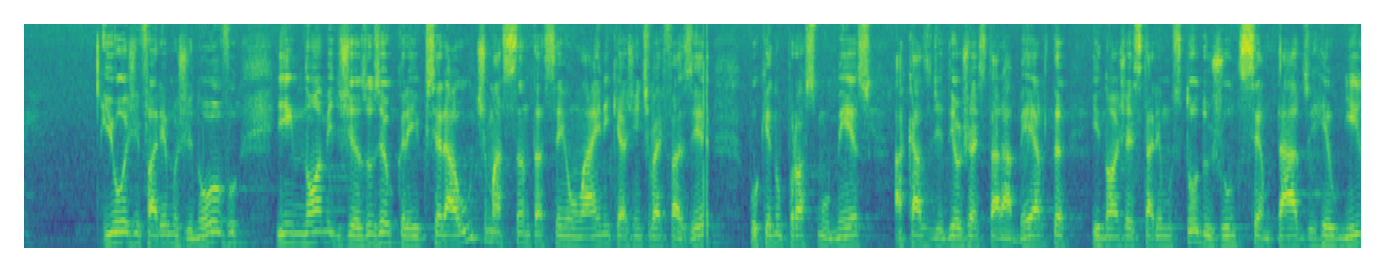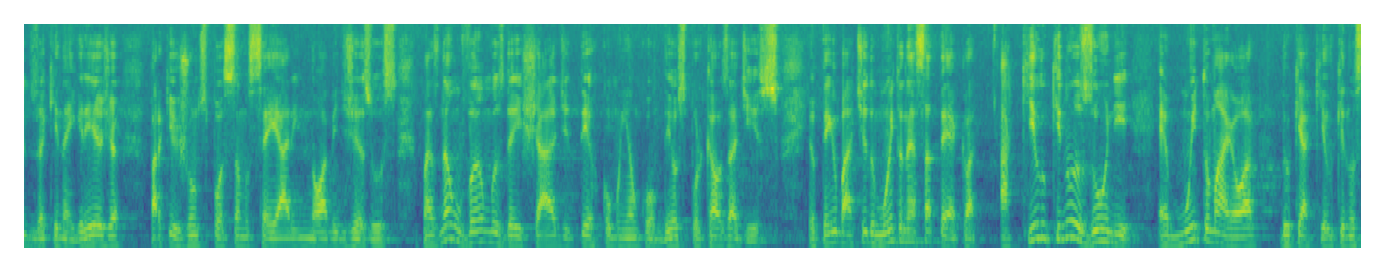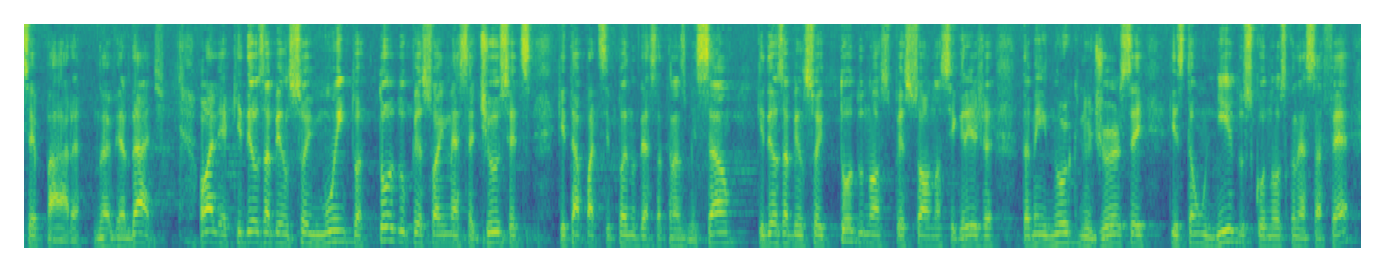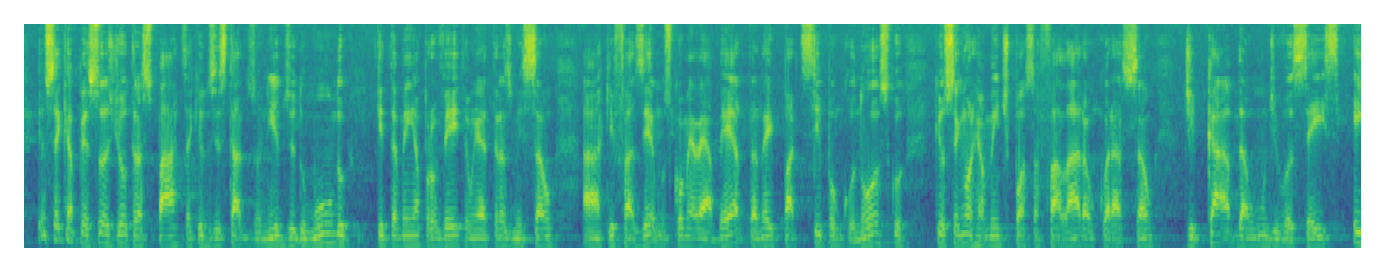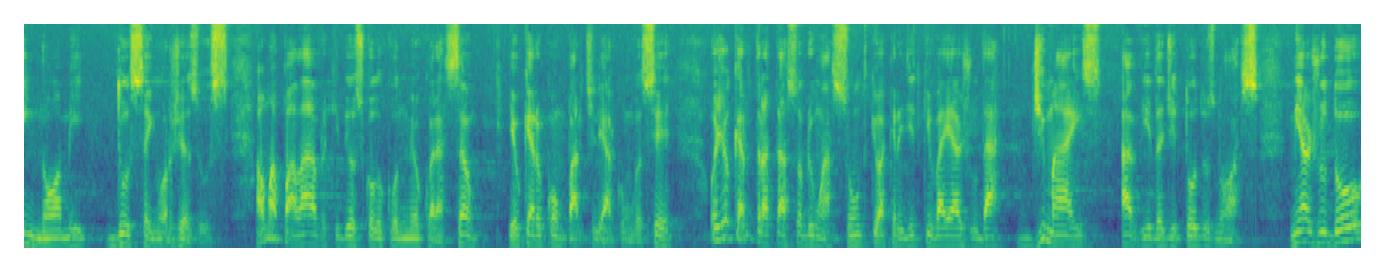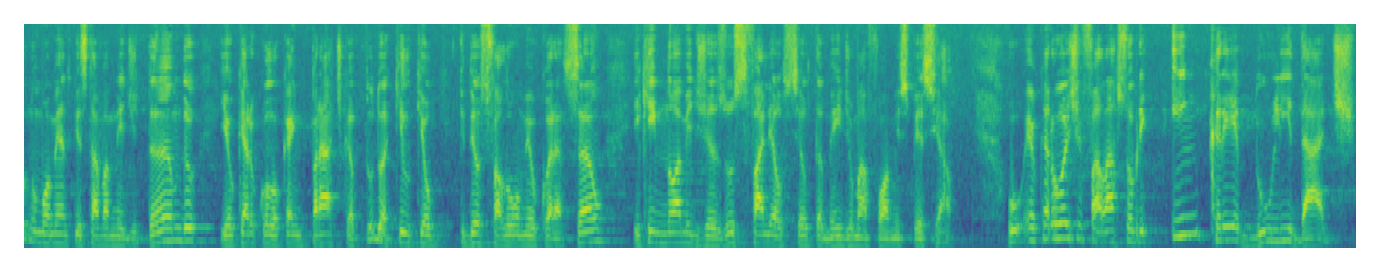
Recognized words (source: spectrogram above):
E hoje faremos de novo, e em nome de Jesus eu creio que será a última Santa Ceia online que a gente vai fazer, porque no próximo mês a casa de Deus já estará aberta e nós já estaremos todos juntos sentados e reunidos aqui na igreja para que juntos possamos ceiar em nome de Jesus. Mas não vamos deixar de ter comunhão com Deus por causa disso. Eu tenho batido muito nessa tecla. Aquilo que nos une é muito maior do que aquilo que nos separa, não é verdade? Olha, que Deus abençoe muito a todo o pessoal em Massachusetts que está participando dessa transmissão. Que Deus abençoe todo o nosso pessoal, nossa igreja, também em Newark, New Jersey, que estão unidos conosco nessa fé. Eu sei que há pessoas de outras partes aqui dos Estados Unidos e do mundo que também aproveitam a transmissão ah, que fazemos, como ela é aberta, né, e participam conosco. Que o Senhor realmente possa falar ao coração de cada um de vocês em nome do Senhor Jesus. Há uma palavra que Deus colocou no meu coração e eu quero compartilhar com você. Hoje eu quero tratar sobre um assunto que eu acredito que vai ajudar demais a vida de todos nós. Me ajudou no momento que estava meditando e eu quero colocar em prática tudo aquilo que, eu, que Deus falou ao meu coração e que, em nome de Jesus, fale ao seu também de uma forma especial. Eu quero hoje falar sobre incredulidade.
